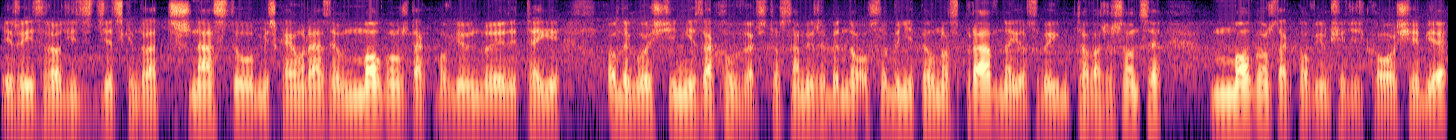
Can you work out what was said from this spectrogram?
Jeżeli jest rodzic z dzieckiem do lat 13, mieszkają razem, mogą, że tak powiem, tej odległości nie zachowywać. To samo, że będą osoby niepełnosprawne i osoby im towarzyszące, mogą, że tak powiem, siedzieć koło siebie,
